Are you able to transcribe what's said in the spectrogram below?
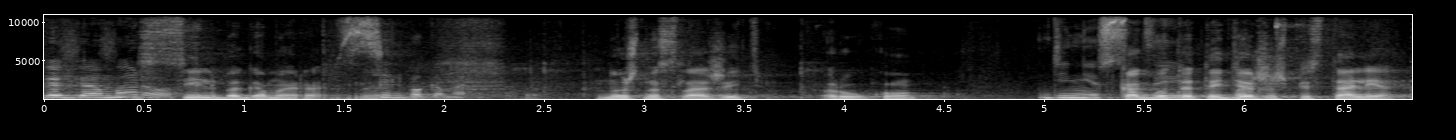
Гагамаро. Сильба Гомера. да. Сильба Гомеро. Нужно сложить руку, Денис, как ты- будто ты держишь пистолет.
